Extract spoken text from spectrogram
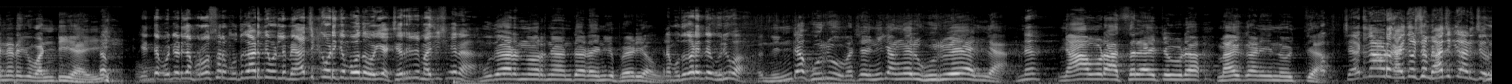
എന്നിടയ്ക്ക് വണ്ടിയായി. എന്റെ പൊന്നടി ഞാൻ പ്രൊഫസർ മുതുകാടിന്റെ വീട്ടിൽ മാജിക് ഓടിക്കാൻ പോകുന്ന പോയി ചെറിയൊരു മജിഷ്യനാ എന്ന് പറഞ്ഞാൽ എന്താടാ എനിക്ക് പേടിയാവും. മുതുകാടിന്റെ ഗുരുവാ. നിന്റെ ഗുരു പക്ഷെ എനിക്ക് അങ്ങനെ ഗുരുവേ അല്ല. ഞാൻ ഇവിടെ അസലായിട്ട് ഇവിടെ മാജിക് കാണിക്കുന്ന വെച്ചാ. ചേട്ടനാ അവിടെ കഴിഞ്ഞ വർഷം മാജിക് കാണിച്ചത്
